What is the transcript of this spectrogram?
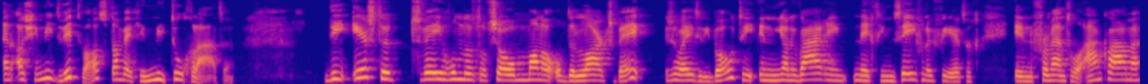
En als je niet wit was, dan werd je niet toegelaten die eerste 200 of zo mannen op de Larks Bay, zo heette die boot, die in januari 1947 in Fremantle aankwamen,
